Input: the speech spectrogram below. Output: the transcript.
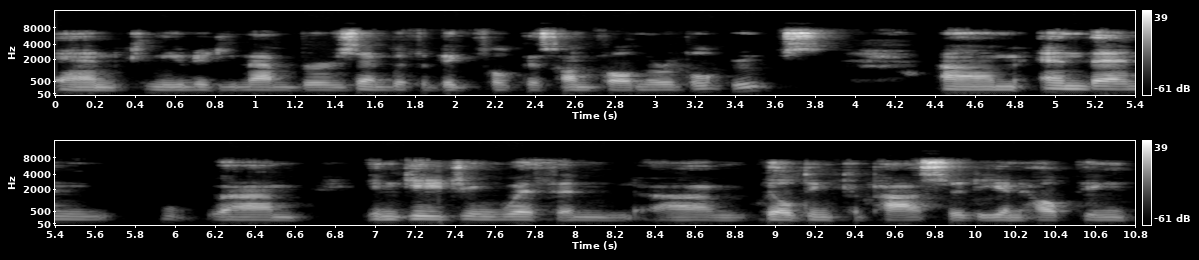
and community members, and with a big focus on vulnerable groups, um, and then um, engaging with and um, building capacity and helping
